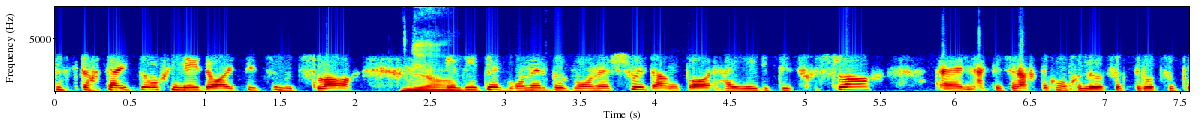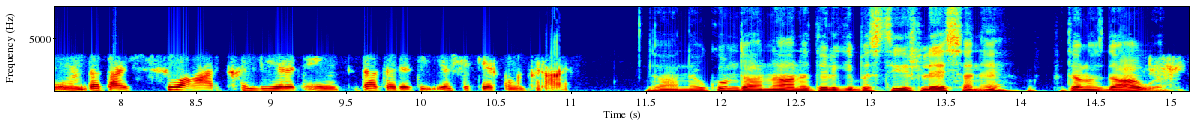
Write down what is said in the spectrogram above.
dat hy tog net daai toets moet slaag. Ja. En dit het wonder bewonder so dankbaar hy het die toets geslaag en ek is regtig ongelooflik trots op hom dat hy so hard geleer het en dat hy dit die eerste keer kon kry. Ja, nou kom daarna natuurlik die bestuurslesse, né? Vertel ons daaroor.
